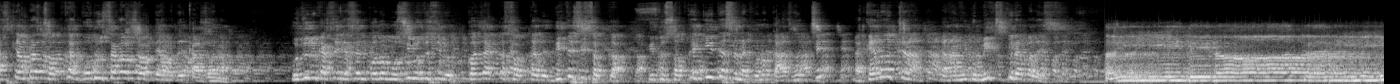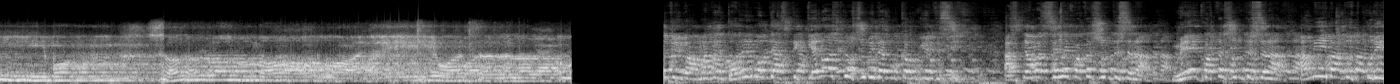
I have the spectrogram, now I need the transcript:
আজকে আমরা সৎকা গরু, ছাগল সব দিয়ে আমাদের কাজ হয় না। হুজুর কাছে গেছেন, কোনো মুসিবত ছিল কয়েছে একটা সত্তা দিতেছি সত্তা কিন্তু সত্তা কি দিতেছে না, কোনো কাজ হচ্ছে? না কেন হচ্ছে না? কারণ আমি তো মিক্স করে ফেলেছি। সাইয়্যিদিনা করিমুন সাল্লাল্লাহু অসুবিধার মুখোমুখি হতেছি আজকে আমার ছেলে কথা শুনতেছে না, মেয়ে কথা শুনতেছে না। আমি ইবাদত করি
